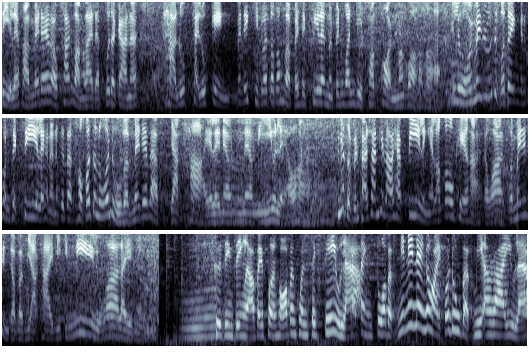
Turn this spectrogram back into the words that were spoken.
ติเลยค่ะ ไม่ได้แบบคาดหวังอะไรแต่ผู้จัดการนะหารูปถ่ายรูปเก่ง ไม่ได้คิดว่าจะต้องแบบไปเซ็กซี่อะไรเหมือนเป็นวันหยุดพักผ่อนมากกว่าค่ะไม่รู้ไม่ไม่รู้สึกว่าตัวเองเป็นคนเซ็กซี่อะไรขนาดนั้นแต่เขาก็จะรู้ว่าหนูแบบไม่ได้แบบอยากถ่ายอะไรแนวแนวนี้อยู่แล้วค่ะถ้าเกิดเป็นแฟชั่นที่เราแฮปปี้อะไรเงี้ยเราก็โอเคค่ะ แต่ว่าก็ไม่ได้ถึงกับแบบอยากถ่ายบิกินี่หรือว่าอะไรอย่างเงี้ย คือจริง ๆ แล้วใบเฟิร์นเขาก็เป็นคนเซ็กซี่อยู่แล้ว ค่ะแต่งตัวแบบนิดๆหน่อยๆก็ดูแบบมีอะไรอยู่แล้ว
